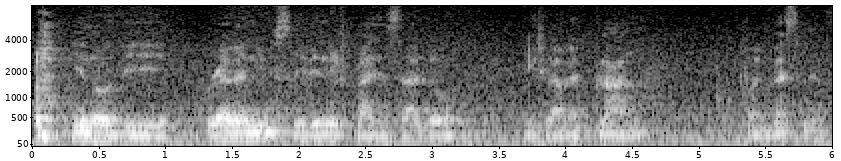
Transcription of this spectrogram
you know, the revenues, even if prices are low, if you have a plan for investments,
